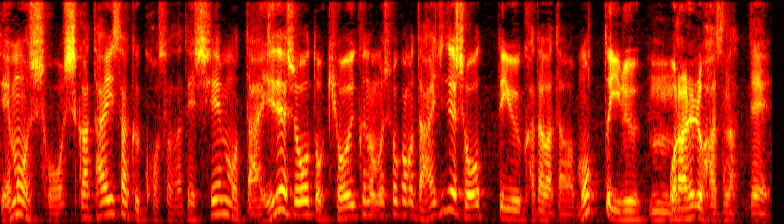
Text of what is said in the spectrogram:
でも少子化対策、子育て支援も大事でしょうと、教育の無償化も大事でしょうっていう方々はもっといる、うんおられるはずなんで、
